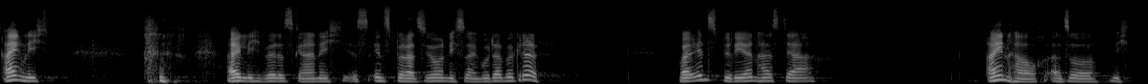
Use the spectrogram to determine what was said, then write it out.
Eigentlich, eigentlich würde es gar nicht, ist Inspiration nicht so ein guter Begriff. Weil inspirieren heißt ja Einhauch, also nicht,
